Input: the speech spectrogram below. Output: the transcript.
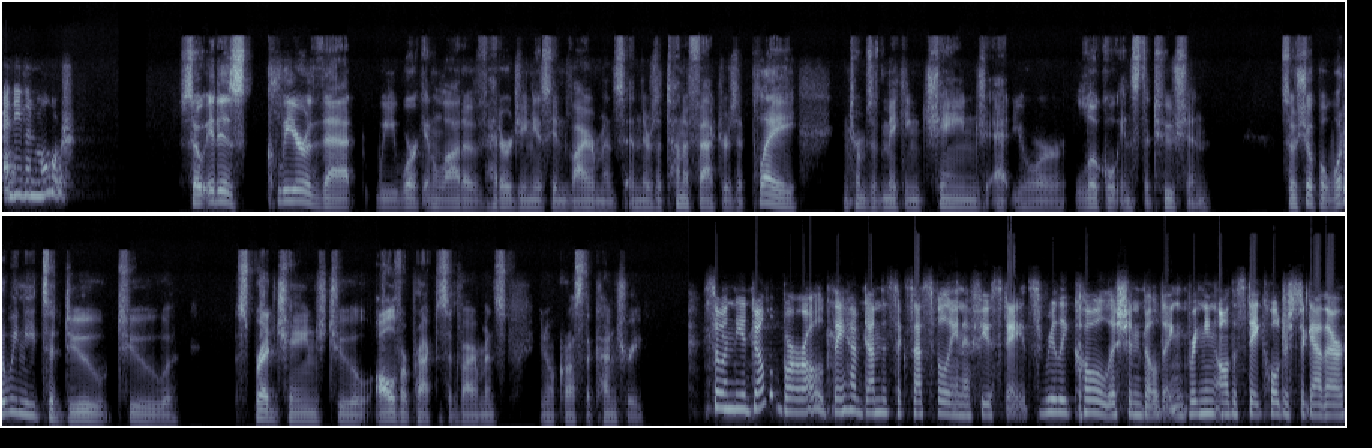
and even more. So it is clear that we work in a lot of heterogeneous environments, and there's a ton of factors at play in terms of making change at your local institution. So, Shilpa, what do we need to do to spread change to all of our practice environments, you know, across the country? So, in the adult world, they have done this successfully in a few states, really coalition building, bringing all the stakeholders together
